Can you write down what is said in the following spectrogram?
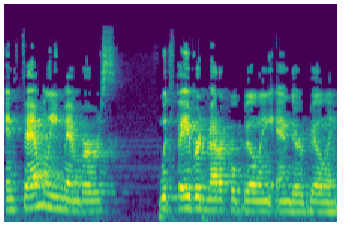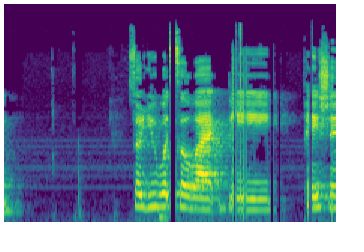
and family members with favored medical billing and their billing. So you would select the patient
